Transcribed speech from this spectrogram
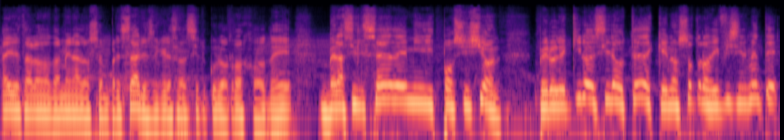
Ahí le está hablando también a los empresarios, si querés, al Círculo Rojo de Brasil. Sé de mi disposición, pero le quiero decir a ustedes que nosotros difícilmente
